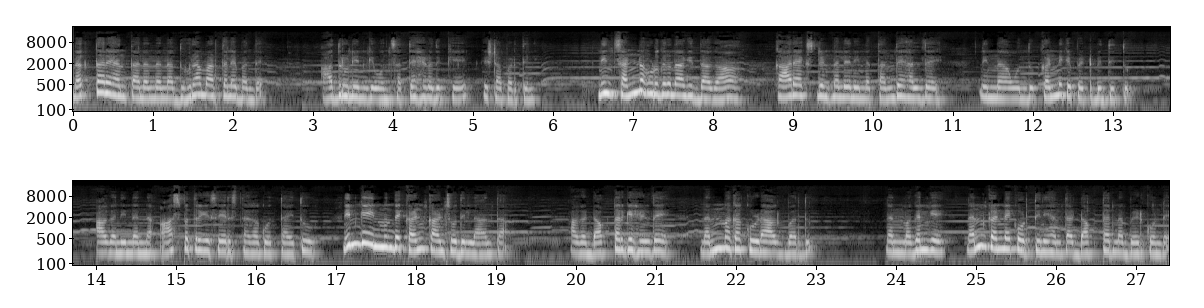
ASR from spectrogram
ನಗ್ತಾರೆ ಅಂತ ನನ್ನನ್ನು ದೂರ ಮಾಡ್ತಲೇ ಬಂದೆ. ಆದರೂ ನಿನಗೆ ಒಂದು ಸತ್ಯ ಹೇಳೋದಕ್ಕೆ ಇಷ್ಟಪಡ್ತೀನಿ. ನಿನ್ನ ಸಣ್ಣ ಹುಡುಗನಾಗಿದ್ದಾಗ ಕಾರ್ ಆಕ್ಸಿಡೆಂಟ್ನಲ್ಲೇ ನಿನ್ನ ತಂದೆ ಅಲ್ಲದೆ ನಿನ್ನ ಒಂದು ಕಣ್ಣಿಗೆ ಪೆಟ್ಟು ಬಿದ್ದಿತ್ತು. ಆಗ ನಿನ್ನನ್ನು ಆಸ್ಪತ್ರೆಗೆ ಸೇರಿಸಿದಾಗ ಗೊತ್ತಾಯಿತು ನಿನಗೆ ಇನ್ನು ಮುಂದೆ ಕಣ್ಣು ಕಾಣಿಸೋದಿಲ್ಲ ಅಂತ. ಆಗ ಡಾಕ್ಟರ್ಗೆ ಹೇಳಿದೆ ನನ್ನ ಮಗ ಕೂಡ ಆಗಬಾರ್ದು. ನನ್ನ ಮಗನಿಗೆ ನನ್ನ ಕಣ್ಣೇ ಕೊಡ್ತೀನಿ ಅಂತ ಡಾಕ್ಟರ್ನ ಬೇಡ್ಕೊಂಡೆ.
